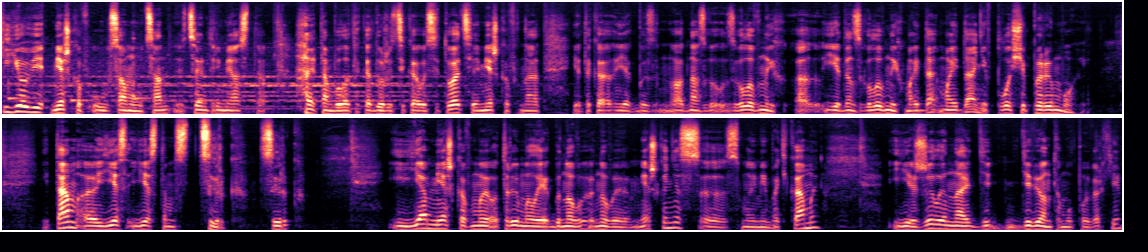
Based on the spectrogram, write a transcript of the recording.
Києві мешкав у самому центрі міста. Там була така дуже цікава ситуація. Мешкав на є така, якби ну, одна з головних, один з головних майданів площі Перемоги. І там е, є, є там цирк. цирк. І я мешкав, ми отримали якби нове, нове мешкання з, е, з моїми батьками і жили на дев'ятому поверхі.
